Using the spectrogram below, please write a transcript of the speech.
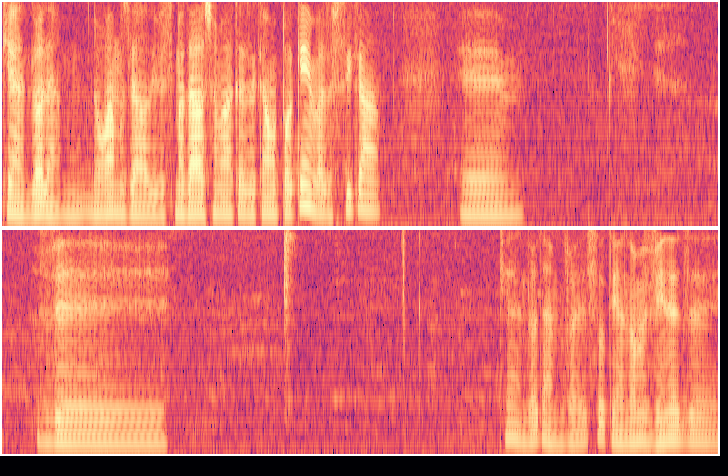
כן, לא יודע, נורא מוזר לי, וסמדר שמעה כזה כמה פרקים ואז הפסיקה. אה, ו... כן, לא יודע, מבאס אותי, אני לא מבין את זה.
